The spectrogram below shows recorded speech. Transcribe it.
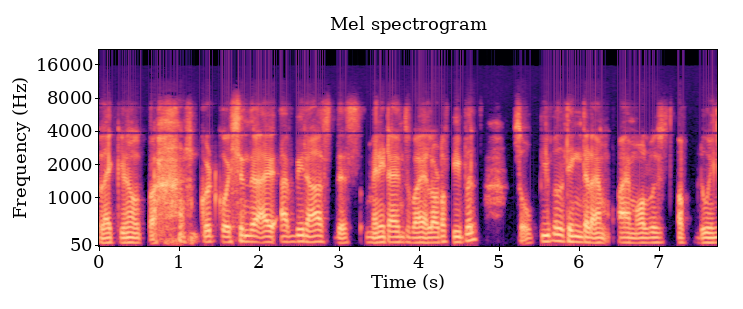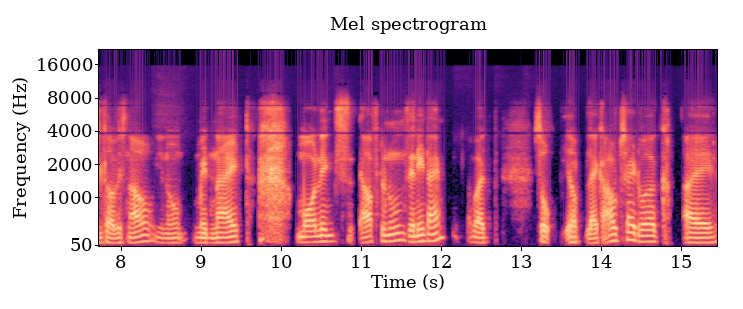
like you know good question that I, i've been asked this many times by a lot of people. So people think that i'm i'm always up doing service now you know midnight mornings afternoons anytime. But so you know, like outside work i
